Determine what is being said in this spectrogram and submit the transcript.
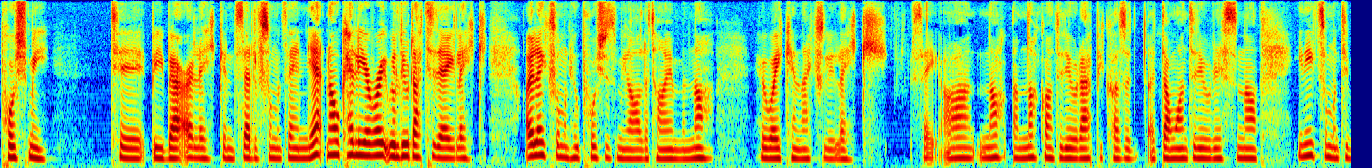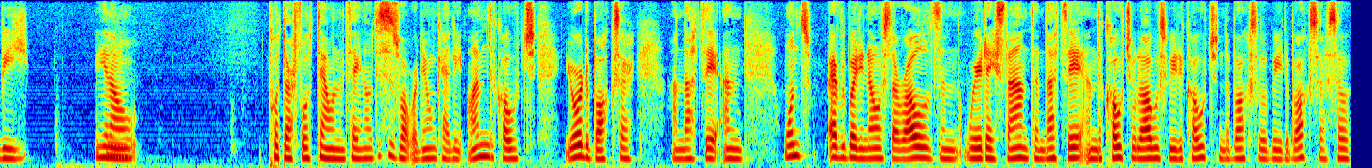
push me to be better. Like instead of someone saying, "Yeah, no, Kellie, you're right. We'll do that today." Like I like someone who pushes me all the time and not who I can actually like say, "Oh, no, I'm not going to do that because I, I don't want to do this." And all. You need someone to be, you know, put their foot down and say, "No, this is what we're doing, Kellie. I'm the coach. You're the boxer, and that's it." And once everybody knows their roles and where they stand, and that's it. And the coach will always be the coach, and the boxer will be the boxer. So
